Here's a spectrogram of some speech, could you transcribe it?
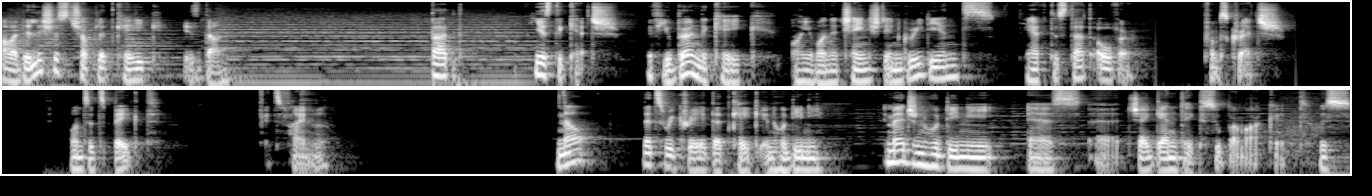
our delicious chocolate cake is done. But here's the catch. If you burn the cake or you want to change the ingredients, you have to start over from scratch. Once it's baked, it's final. Now, let's recreate that cake in Houdini. Imagine Houdini as a gigantic supermarket with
